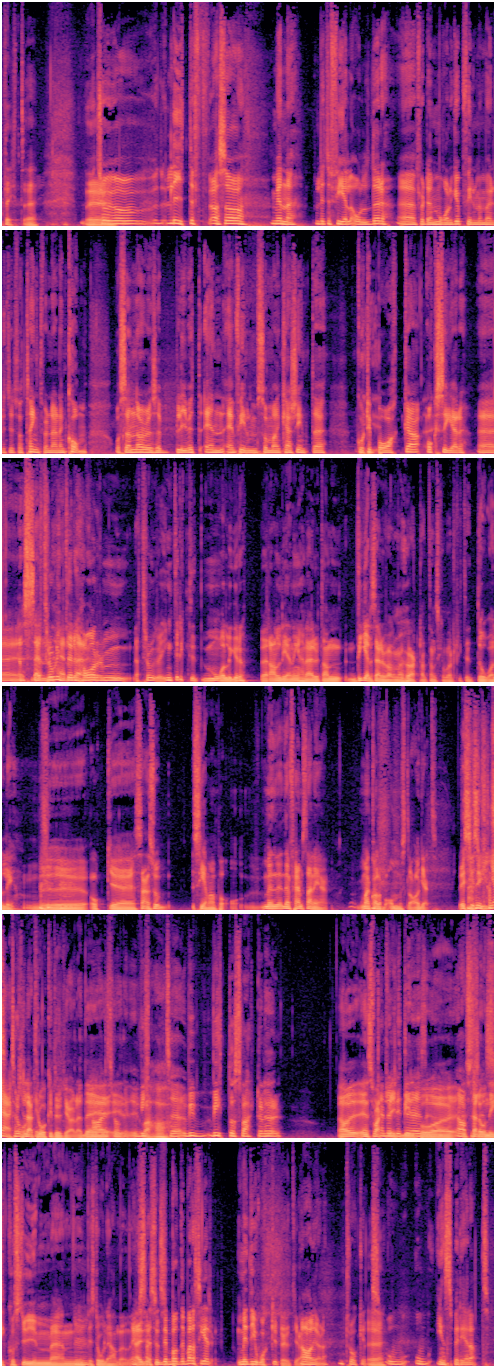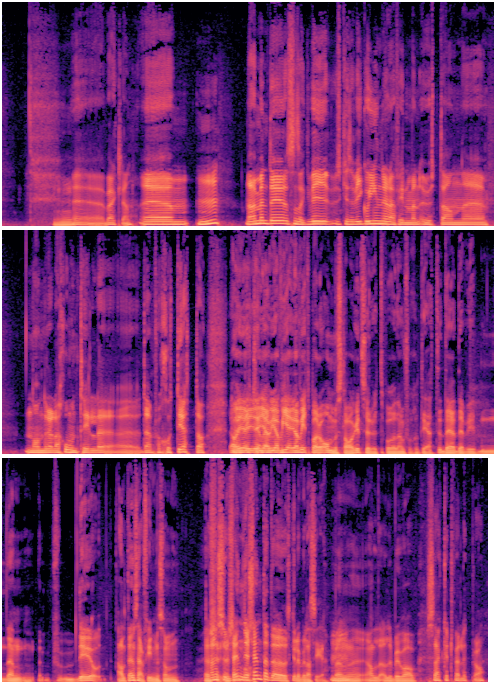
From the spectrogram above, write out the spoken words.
Jag tror det var lite, alltså, menar, lite fel ålder eh, för den målgrupp filmen möjligtvis var tänkt för när den kom. Och sen har det blivit en, en film som man kanske inte går tillbaka och ser eh, sen jag tror inte heller. det har... Jag tror inte riktigt målgrupper anledningar här. Utan dels är det för att man har hört att den ska vara riktigt dålig. Eh, och eh, sen så ser man på... Men den främsta anledningen, man kollar på omslaget. Det ser så det jäkla tråkigt. tråkigt. ut att göra. Det, Ja, det är tråkigt. Vitt, eh, vi- vitt och svart, eller hur? Ja, en svartvit bild på ja, precis. Stallone i kostym med en Mm. pistol i handen. Exakt. Alltså, det, bara- det bara ser mediokert ut. Ja. Ja, det gör det. Tråkigt. Eh. O, oinspirerat. Mm. Eh, verkligen. Ehm, mm. Nej, men det som sagt, vi, ska se, vi går in i den här filmen utan eh, någon relation till eh, den från 71. Då. Ja, jag, vi kan jag, jag, vet- jag vet bara hur omslaget ser ut på den från 71. Det, är det, vi, den, det är ju alltid en sån här film som jag, jag, kände, jag kände att jag skulle vilja se, men aldrig, aldrig blev av. Säkert väldigt bra.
